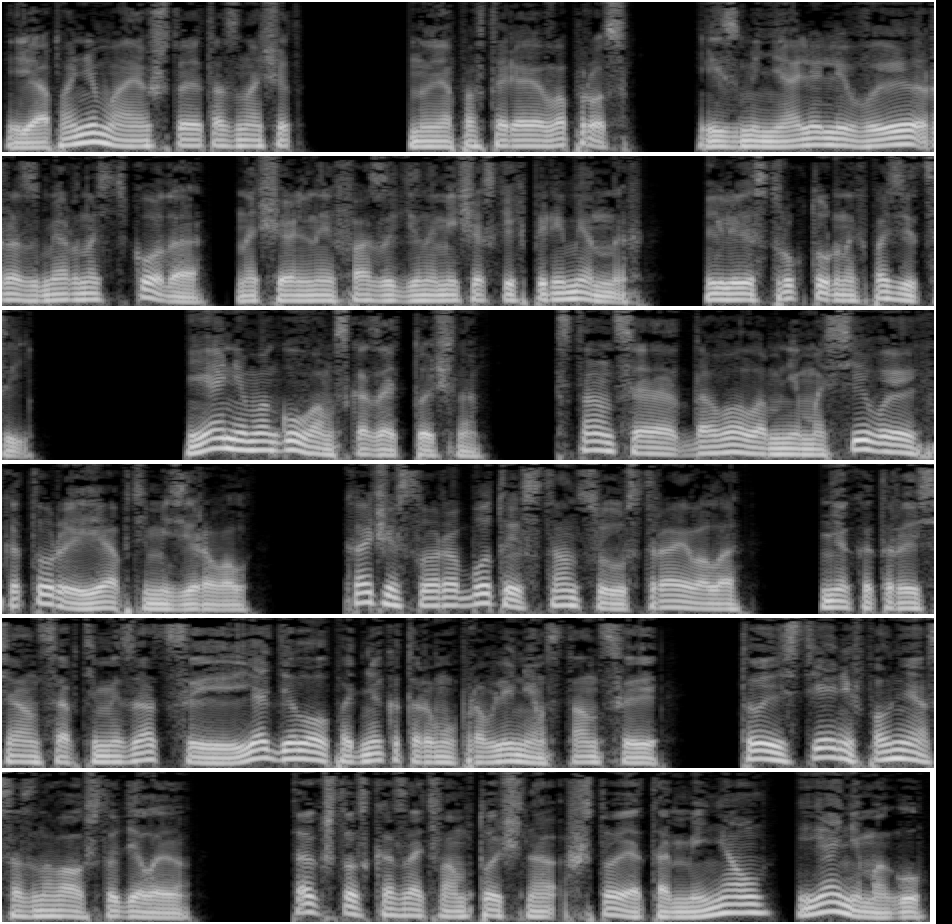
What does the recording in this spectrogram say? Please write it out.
Я понимаю, что это значит. Но я повторяю вопрос. Изменяли ли вы размерность кода, начальной фазы динамических переменных или структурных позиций? Я не могу вам сказать точно. Станция давала мне массивы, которые я оптимизировал. Качество работы станцию устраивало. Некоторые сеансы оптимизации я делал под некоторым управлением станции, то есть я не вполне осознавал, что делаю. Так что сказать вам точно, что я там менял, я не могу.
